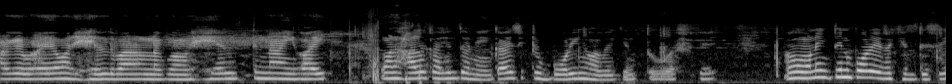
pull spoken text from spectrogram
আগে ভাই আমার হেলথ বাড়ানো লাগবে, আমার হেলথ নাই ভাই। আমার হালকা হেলথ নেই। গাইজ একটু বোরিং হবে কিন্তু আসলে। আমি অনেক দিন পরে এটা খেলতেছি।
